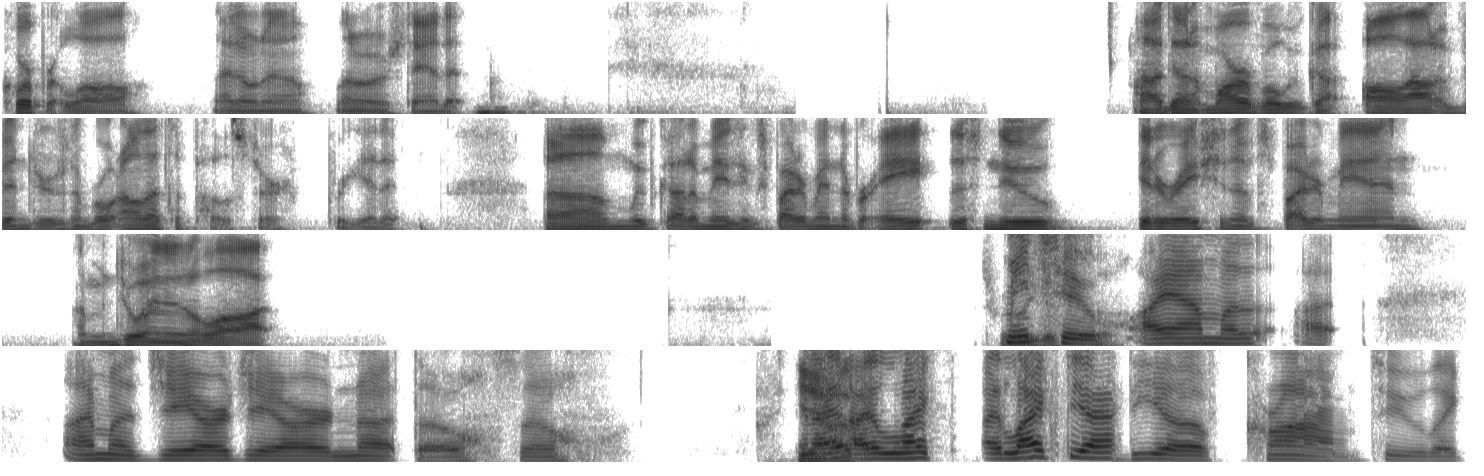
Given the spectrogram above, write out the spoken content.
Corporate law. I don't know. I don't understand it. Uh, down at Marvel, we've got All Out Avengers number one. Oh, that's a poster. Forget it. Um, we've got Amazing Spider-Man number eight. This new iteration of Spider-Man, I'm enjoying it a lot. Really Me too. stuff. I am a I, I'm a JRJR nut though, so and Yeah, I, I like I like the idea of crime too, like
